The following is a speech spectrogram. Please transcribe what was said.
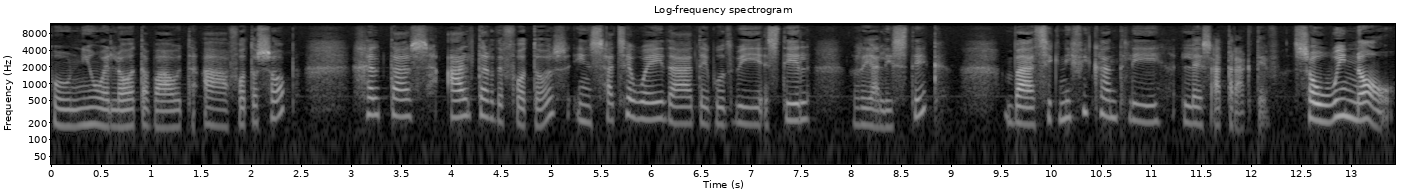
who knew a lot about uh, Photoshop helped us alter the photos in such a way that they would be still realistic but significantly less attractive. So we know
